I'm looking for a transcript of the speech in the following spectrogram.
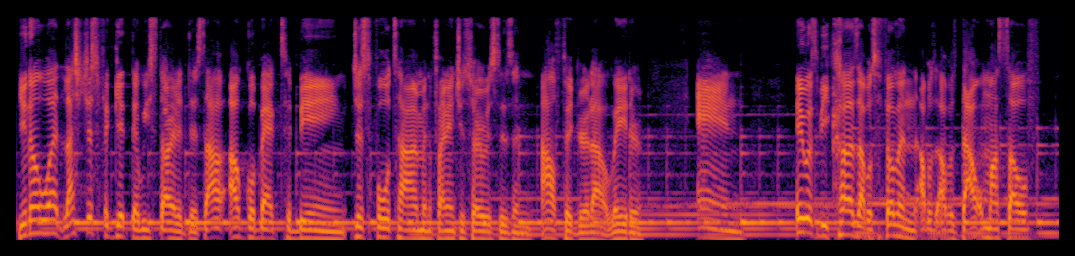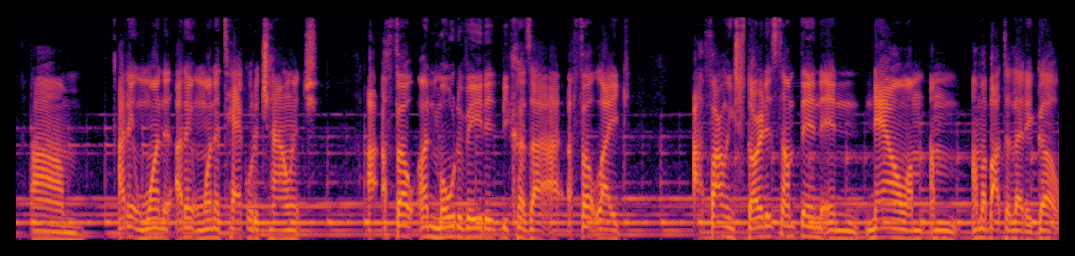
You know what? Let's just forget that we started this. I'll, I'll go back to being just full time in financial services and I'll figure it out later. And it was because I was feeling, I was, I was doubting myself. Um, I didn't want to, I didn't want to tackle the challenge. I, felt unmotivated because I, I felt like I finally started something and now I'm I'm I'm about to let it go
